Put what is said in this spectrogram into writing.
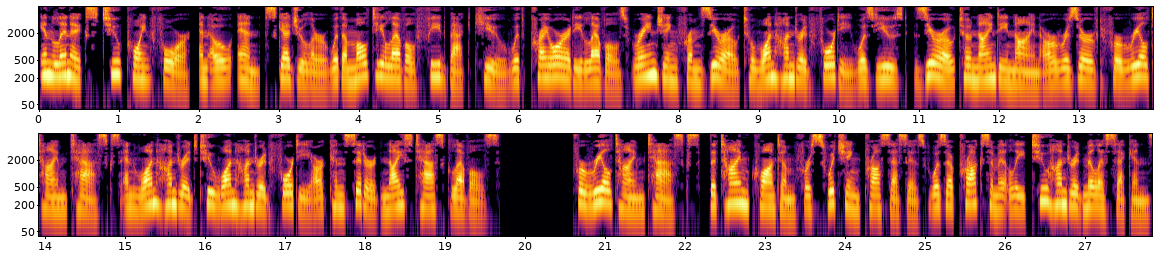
In Linux 2.4, an O(n) scheduler with a multi-level feedback queue with priority levels ranging from 0 to 140 was used, 0 to 99 are reserved for real-time tasks and 100 to 140 are considered nice task levels. For real-time tasks, the time quantum for switching processes was approximately 200 milliseconds,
